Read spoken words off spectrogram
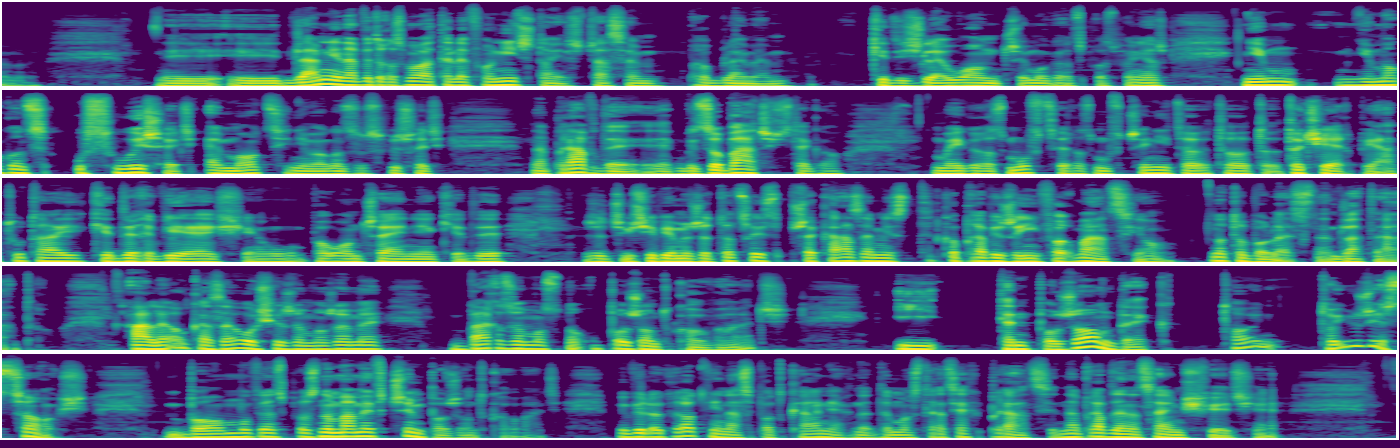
Y, dla mnie nawet rozmowa telefoniczna jest czasem problemem kiedy źle łączy, mówiąc po ponieważ nie, nie mogąc usłyszeć emocji, nie mogąc usłyszeć naprawdę, jakby zobaczyć tego mojego rozmówcy, rozmówczyni, to, to, to, to cierpię. A tutaj, kiedy rwie się połączenie, kiedy rzeczywiście wiemy, że to, co jest przekazem, jest tylko prawie że informacją, no to bolesne dla teatru. Ale okazało się, że możemy bardzo mocno uporządkować i ten porządek to, to już jest coś, bo mówiąc po prostu, no mamy w czym porządkować. My wielokrotnie na spotkaniach, na demonstracjach pracy, naprawdę na całym świecie,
